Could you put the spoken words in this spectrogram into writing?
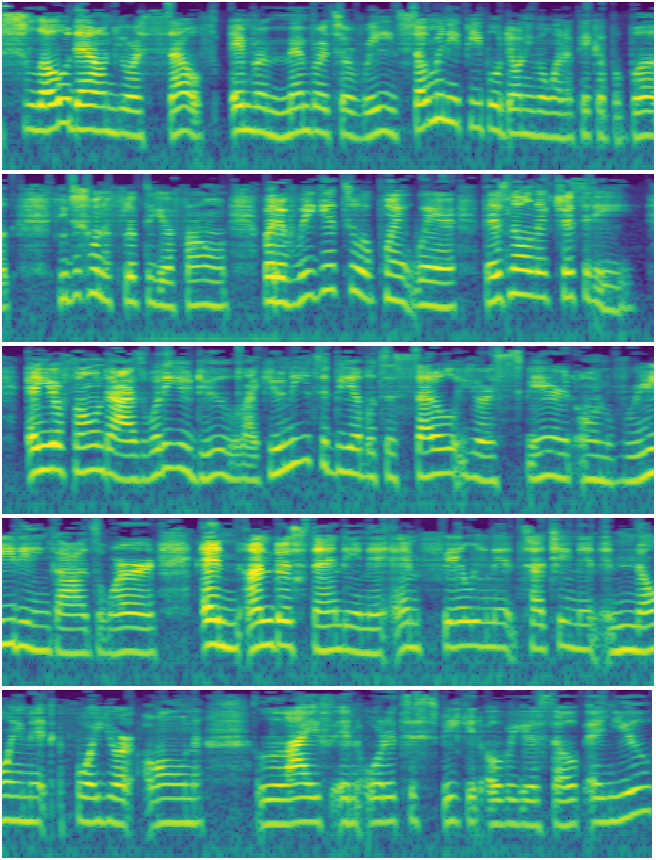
slow down yourself and remember to read. So many people don't even want to pick up a book. You just want to flip through your phone. But if we get to a point where there's no electricity and your phone dies, what do you do? Like you need to be able to settle your spirit on reading God's word and understanding it and feeling it, touching it, and knowing it for your own life in order to speak it over yourself. And you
